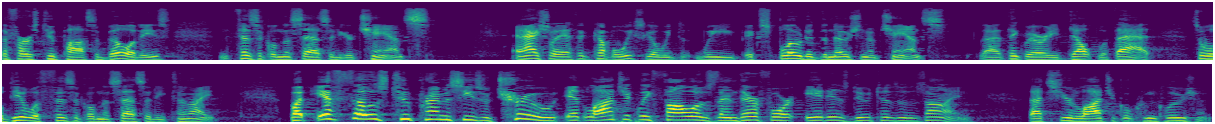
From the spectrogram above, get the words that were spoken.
the first two possibilities physical necessity or chance. And actually, I think a couple weeks ago we, we exploded the notion of chance. I think we already dealt with that. So we'll deal with physical necessity tonight. But if those two premises are true, it logically follows then, therefore, it is due to the design. That's your logical conclusion.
